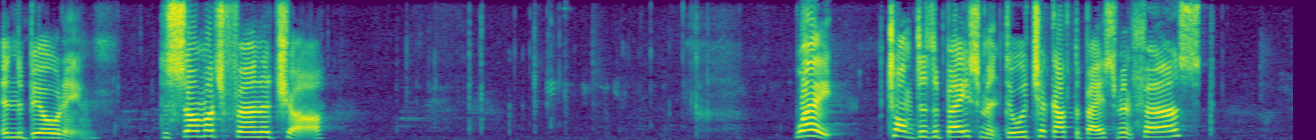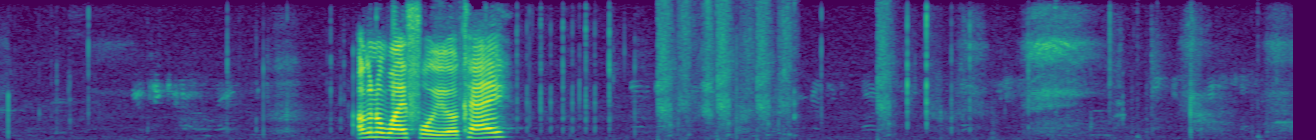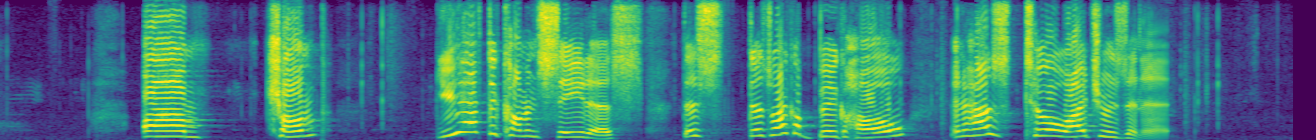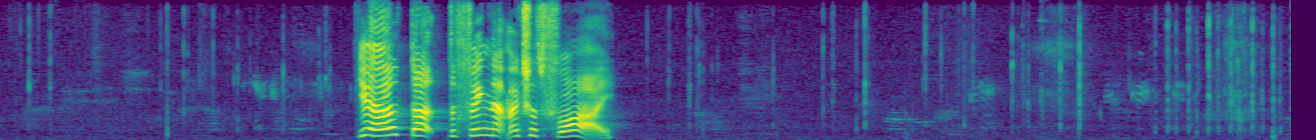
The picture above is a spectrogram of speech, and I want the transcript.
In the building. There's so much furniture. Wait, Tom, there's a basement. Do we check out the basement first? I'm gonna wait for you, okay? Um, chump, you have to come and see this. There's, there's like a big hole, and it has two elytras in it. Yeah, that the thing that makes us fly.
